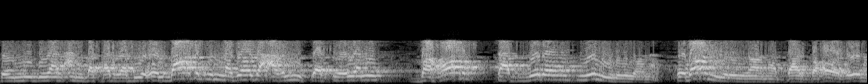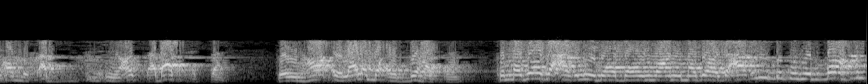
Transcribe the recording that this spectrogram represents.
که می‌گوین انبت الربیع البعض این مجاز عقلی است. که یعنی بهار سبزه رو نمیرویاند. خدا میرویاند. در بهار و اینها اینها سبب هستند. و اینها علل معده هستند. که مجاز عقلی در به عنوان مجاز عقلی بگوییم با هم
